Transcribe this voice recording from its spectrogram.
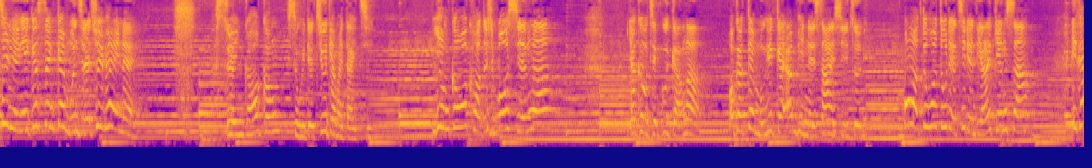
志玲伊佮送建门一个脆片呢。虽然甲我讲是为着酒店的代志，也毋过我看就是无成啊。也佮有前几工啊，我甲建门去改安平的衫的时阵，我嘛拄好拄着志玲伫遐咧拣衫。伊甲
